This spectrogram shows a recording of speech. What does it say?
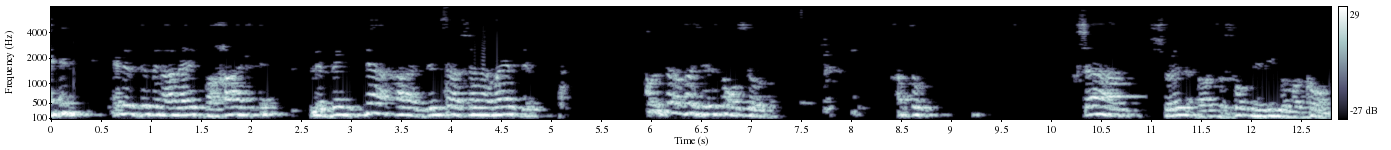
אין הבדל בין על העץ בחג לבין לפני החג, באמצע השנה, מה ההבדל? כל תאווה שיש לו עושה אותו. חטוב. עכשיו, שואל התוספות מבין במקום,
